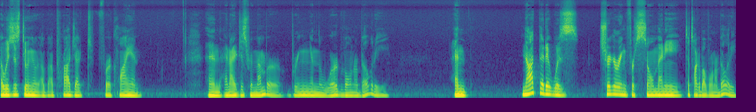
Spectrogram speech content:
I was just doing a, a project for a client and and I just remember bringing in the word vulnerability. And not that it was triggering for so many to talk about vulnerability.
